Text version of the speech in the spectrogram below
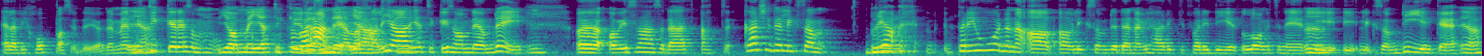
Eller vi hoppas ju att det gör det, men Ja. vi tycker det som Ja, men jag tycker för varandra i alla ja. fall. Ja, Mm. jag tycker som om det om dig. Eh, och vi sa sådär att, att kanske det liksom vi har, perioderna av, av liksom det där när vi har riktigt varit dit, långt ner Mm. i, i liksom diket Ja.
